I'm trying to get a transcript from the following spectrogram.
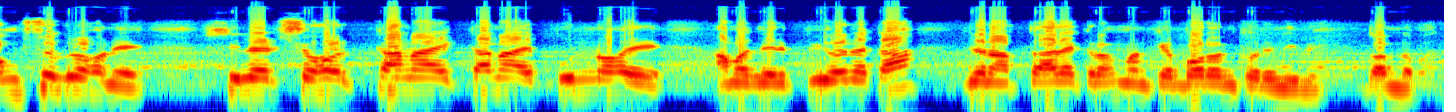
অংশগ্রহণে সিলেট শহর কানায় কানায় পূর্ণ হয়ে আমাদের প্রিয় নেতা জনাব তারেক রহমানকে বরণ করে নিবে। ধন্যবাদ।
